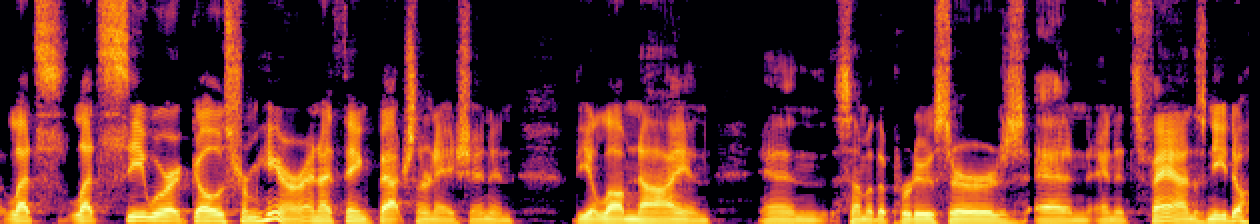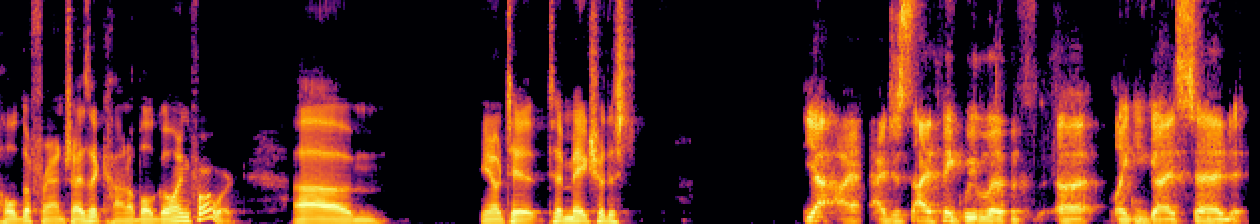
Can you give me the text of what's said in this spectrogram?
let's let's see where it goes from here. And I think Bachelor Nation and the alumni and and some of the producers and and its fans need to hold the franchise accountable going forward. Um, you know, to to make sure this. Yeah, I, I just I think we live, uh, like you guys said,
